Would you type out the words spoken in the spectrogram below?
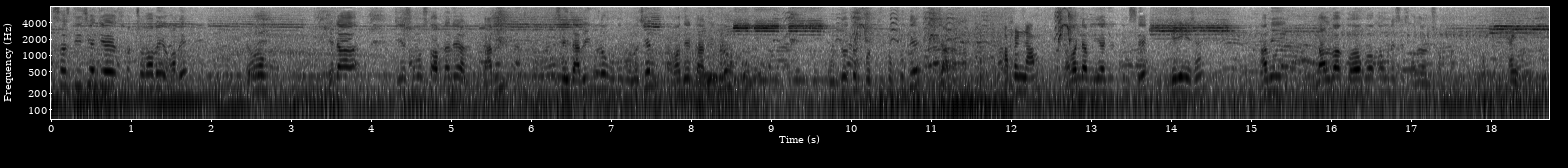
আশ্বাস দিয়েছেন যে স্বচ্ছভাবেই হবে এবং এটা যে সমস্ত আপনাদের দাবি সেই দাবিগুলো উনি বলেছেন আমাদের দাবিগুলো উনি ঊর্ধ্বতন কর্তৃপক্ষকে জানাবেন আপনার নাম? আমার নাম নিয়াজুদ্দিন শেখ। আমি লালবাগ মহকুমা কংগ্রেসের সাধারণ সম্পাদক। থ্যাংক ইউ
